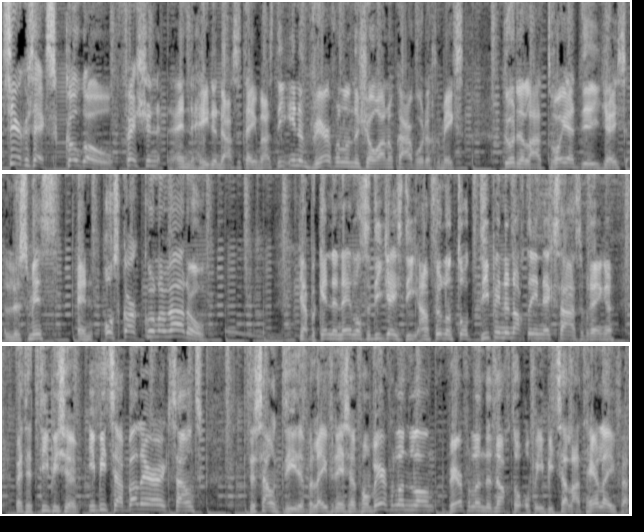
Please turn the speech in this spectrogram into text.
Circus X, Coco, fashion en hedendaagse thema's die in een wervelende show aan elkaar worden gemixt door de La Troya DJ's Le Smith en Oscar Colorado. Ja, bekende Nederlandse DJ's die aanvullend tot diep in de nachten in extase brengen... met de typische Ibiza Balearic sound de sound die de belevenissen van wervelende, land, wervelende nachten op Ibiza laat herleven.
